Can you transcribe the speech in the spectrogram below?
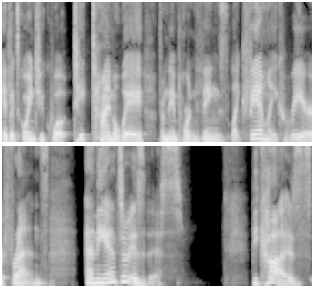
if it's going to quote take time away from the important things like family, career, friends? And the answer is this. Because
